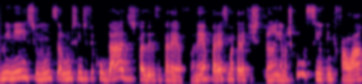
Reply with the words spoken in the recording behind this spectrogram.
no início, muitos alunos têm dificuldade de fazer essa tarefa, né? Parece uma tarefa estranha, mas como assim eu tenho que falar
